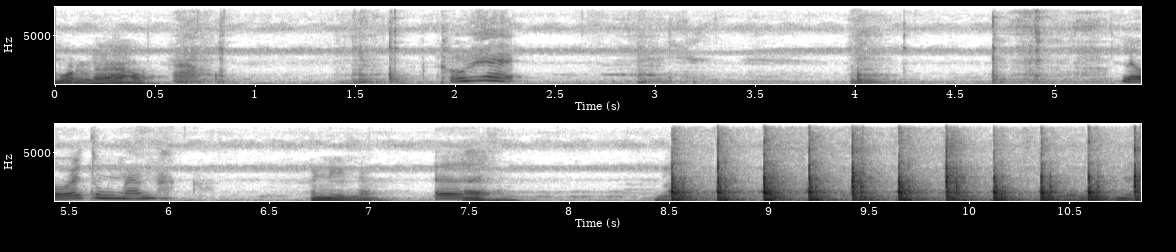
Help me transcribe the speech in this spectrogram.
หมดแล้วเขาแค่เหลือไว้ตรงนั้นอะอันนี้นะเอออ๋อเดี๋ยวเดี๋ยวนิดนึง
